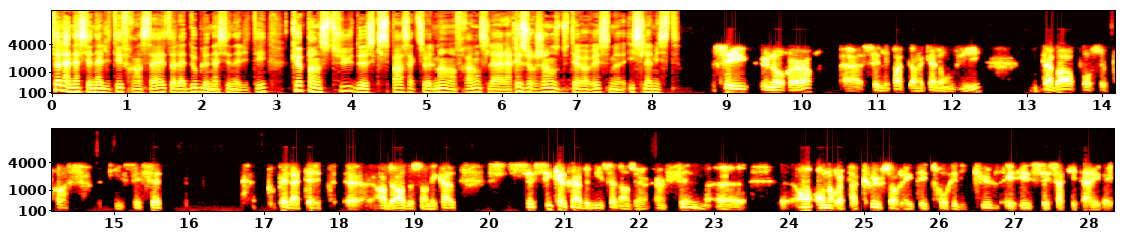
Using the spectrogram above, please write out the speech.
Tu as la nationalité française, tu as la double nationalité. Que penses-tu de ce qui se passe actuellement en France, la, résurgence du terrorisme islamiste? C'est une horreur. Euh, c'est l'époque dans laquelle on vit. D'abord pour ce prof qui s'est fait couper la tête euh, en dehors de son école. Si quelqu'un avait mis ça dans un, film, euh, on n'aurait pas cru, ça aurait été trop ridicule, et, c'est ça qui est arrivé.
